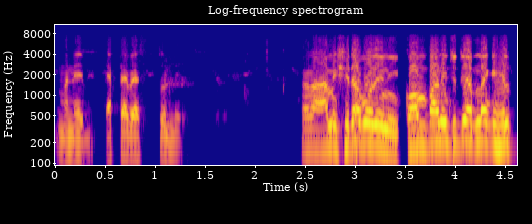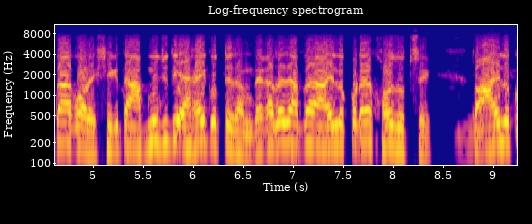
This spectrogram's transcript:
মানে একটা ব্যাচ তুললে না আমি সেটা বলিনি। কোম্পানি যদি আপনাকে হেল্প না করে, সেক্ষেত্রে আপনি যদি একাই করতে চান দেখা যায় যে আপনার আড়াই লক্ষ টাকা খরচ হচ্ছে। তো আড়াই লক্ষ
